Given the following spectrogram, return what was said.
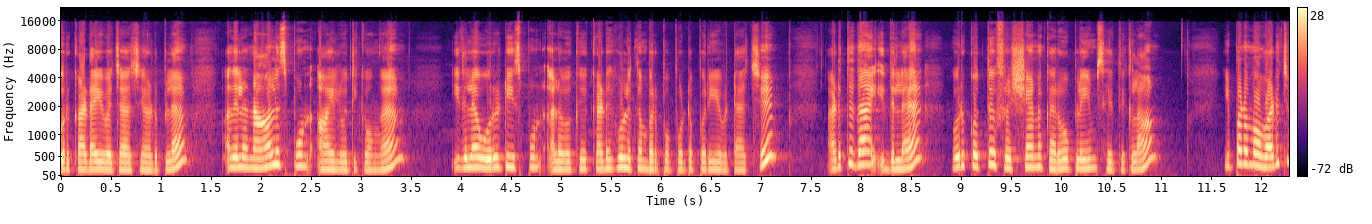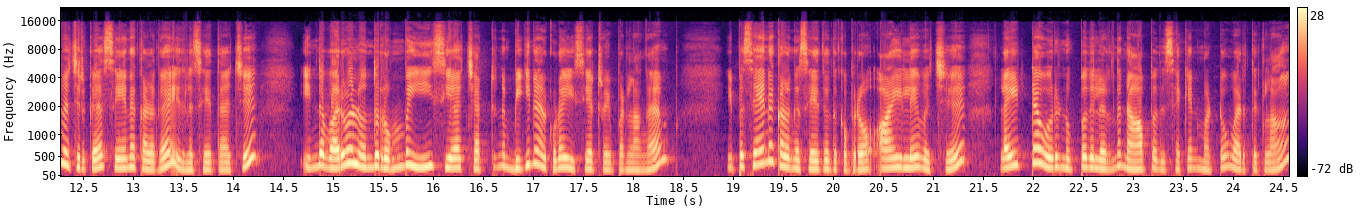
ஒரு கடாய் வச்சாச்சு அடுப்பில். அதில் நாலு ஸ்பூன் ஆயில் ஊற்றிக்கோங்க இதில் ஒரு டீஸ்பூன் அளவுக்கு கடுகு உளுத்தம்பருப்பு போட்டு பொரிய விட்டாச்சு. அடுத்ததாக இதில் ஒரு கொத்து ஃப்ரெஷ்ஷான கருவேப்பிலையும் சேர்த்துக்கலாம். இப்போ நம்ம வடித்து வச்சுருக்க சேனக்கிழங்கை இதில் சேர்த்தாச்சு. இந்த வறுவல் வந்து ரொம்ப ஈஸியாக சட்டுன்னு பிகினர் கூட ஈஸியாக ட்ரை பண்ணலாங்க. இப்போ சேனக்கிழங்கு சேர்த்ததுக்கப்புறம் ஆயிலே வச்சு லைட்டாக ஒரு முப்பதுலேருந்து நாற்பது செகண்ட் மட்டும் வறுத்துக்கலாம்.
